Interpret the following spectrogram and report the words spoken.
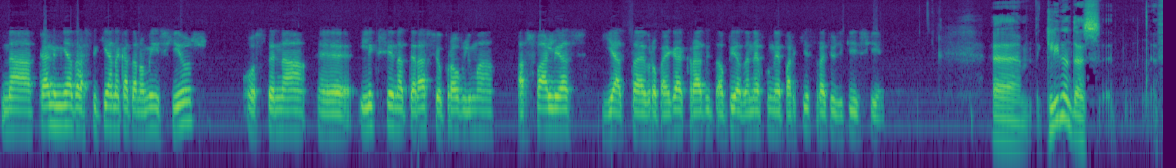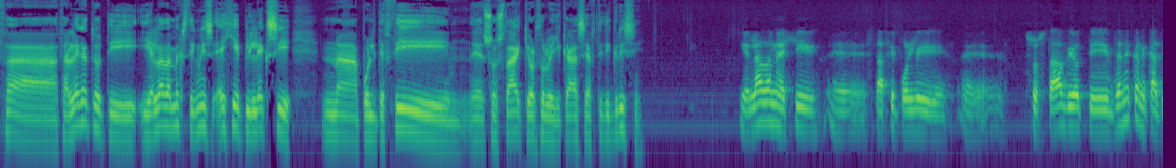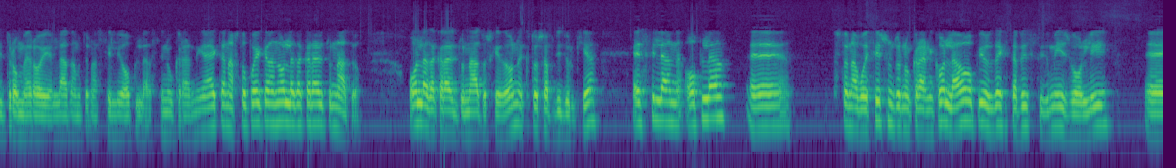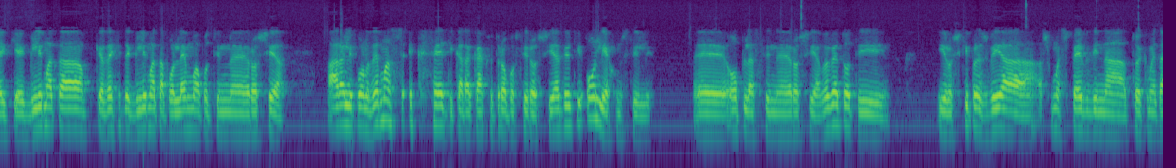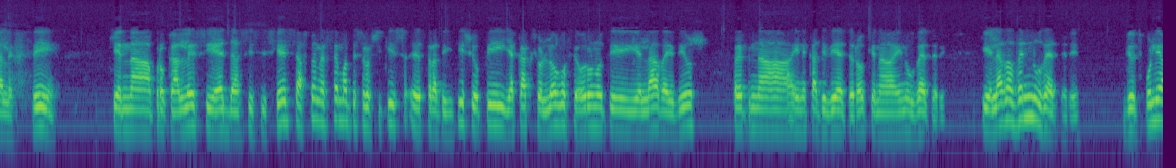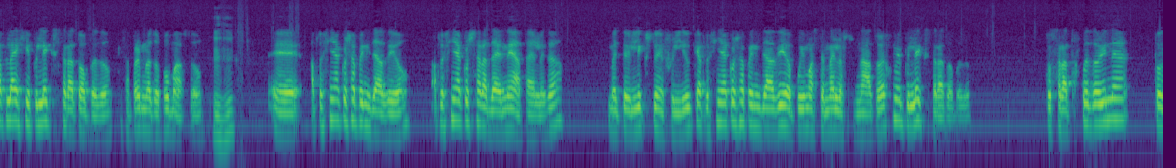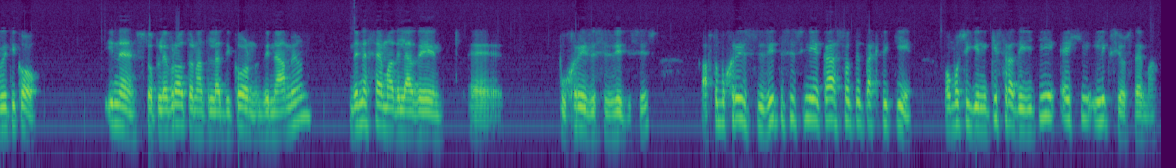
να κάνει μια δραστική ανακατανομή ισχύως ώστε να ε, λήξει ένα τεράστιο πρόβλημα ασφάλειας για τα ευρωπαϊκά κράτη τα οποία δεν έχουν επαρκή στρατιωτική ισχύ. Ε, κλείνοντας, θα, θα λέγατε ότι η Ελλάδα μέχρι στιγμής έχει επιλέξει να πολιτευτεί ε, σωστά και ορθολογικά σε αυτή την κρίση; Η Ελλάδα να έχει ε, σταθεί πολύ ε, σωστά, διότι δεν έκανε κάτι τρομερό η Ελλάδα με το να στείλει όπλα στην Ουκρανία. Έκανε αυτό που έκαναν όλα τα κράτη του ΝΑΤΟ. Όλα τα κράτη του ΝΑΤΟ σχεδόν, εκτός από την Τουρκία, έστειλαν όπλα ε, στο να βοηθήσουν τον Ουκρανικό λαό, ο οποίος δέχεται αυτή τη στιγμή εισβολή ε, και, εγκλήματα, και δέχεται εγκλήματα πολέμου από την ε, Ρωσία. Άρα λοιπόν δεν μας εκθέτει κατά κάποιο τρόπο στη Ρωσία, διότι όλοι έχουν στείλει ε, όπλα στην ε, Ρωσία. Βέβαια το ότι η ρωσική πρεσβεία ας πούμε σπέβδει να το εκμεταλλευτεί και να προκαλέσει ένταση στη σχέση, αυτό είναι θέμα της ρωσικής ε, στρατηγικής, οι οποίοι για κάποιο λόγο θεωρούν ότι η Ελλάδα ιδίως πρέπει να είναι κάτι ιδιαίτερο και να είναι ουδέτερη. Η Ελλάδα δεν είναι ουδέτερη, διότι πολύ απλά έχει επιλέξει στρατόπεδο, και θα πρέπει να το πούμε ε, από το 1952, από το 1949 θα έλεγα, με τη λήξη του εμφυλίου και από το 1952 που είμαστε μέλος του ΝΑΤΟ έχουμε επιλέξει στρατόπεδο. Το στρατόπεδο είναι το δυτικό. Είναι στο πλευρό των Ατλαντικών δυνάμεων. Δεν είναι θέμα δηλαδή ε, που χρήζει συζήτηση. Αυτό που χρήζει συζήτηση είναι η εκάστοτε τακτική. Όμως η γενική στρατηγική έχει λήξει ως θέμα.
